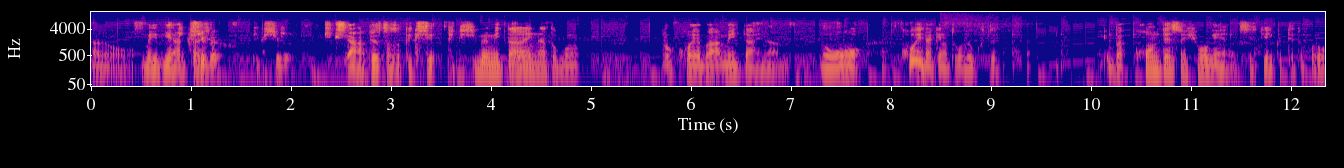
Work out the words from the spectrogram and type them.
あのメディア pixiv。pixiv。ピクシあそうそう pixiv pixiv みたいなところ、声版みたいなのを声だけの登録とやっぱコンテンツの表現をしていくってところ、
